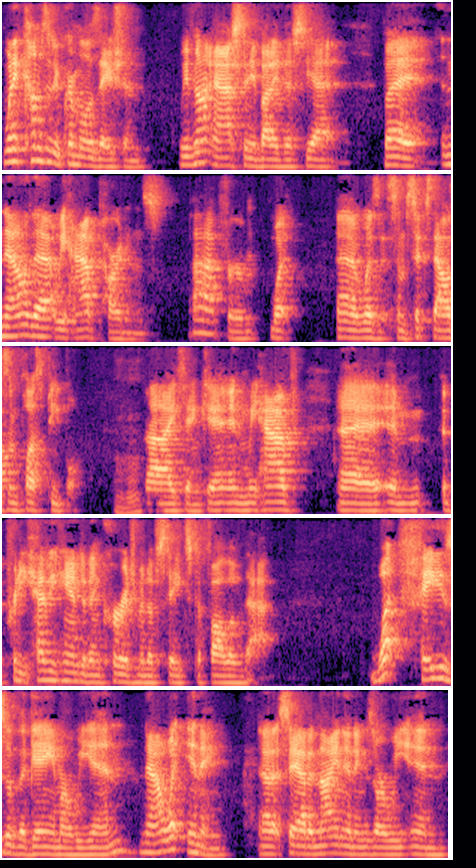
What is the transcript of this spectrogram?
when it comes to decriminalization, we've not asked anybody this yet, but now that we have pardons uh, for what uh, was it, some six thousand plus people, mm-hmm. uh, I think, and we have uh, a, a pretty heavy-handed encouragement of states to follow that. What phase of the game are we in now? What inning? say out of nine innings are we in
